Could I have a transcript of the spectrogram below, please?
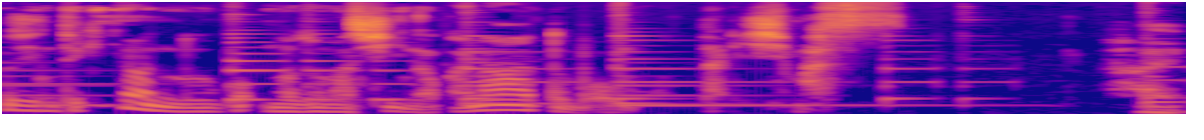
個人的には望ましいのかなとも思ったりします。はい。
